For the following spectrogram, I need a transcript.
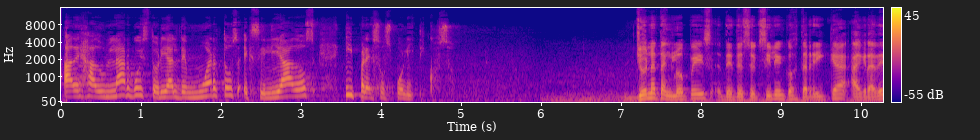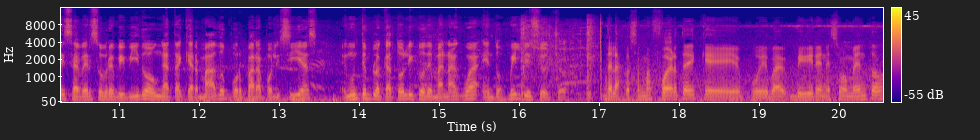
ha dejado un largo historial de muertos, exiliados y presos políticos. Jonathan López, desde su exilio en Costa Rica, agradece haber sobrevivido a un ataque armado por parapolicías en un templo católico de Managua en 2018. De las cosas más fuertes que pude vivir en ese momento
